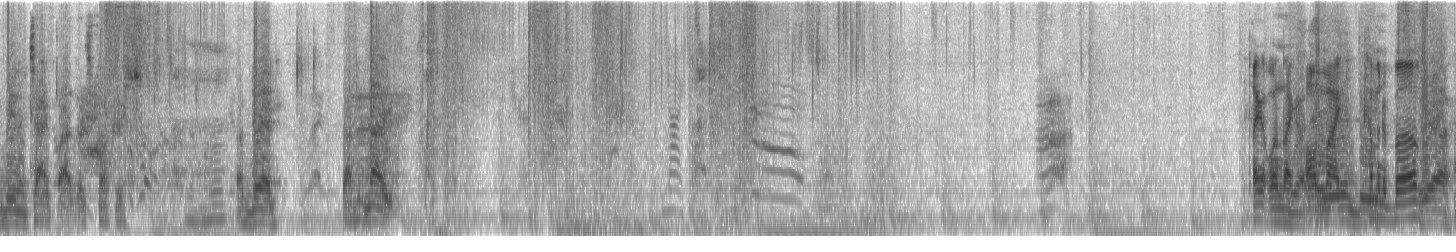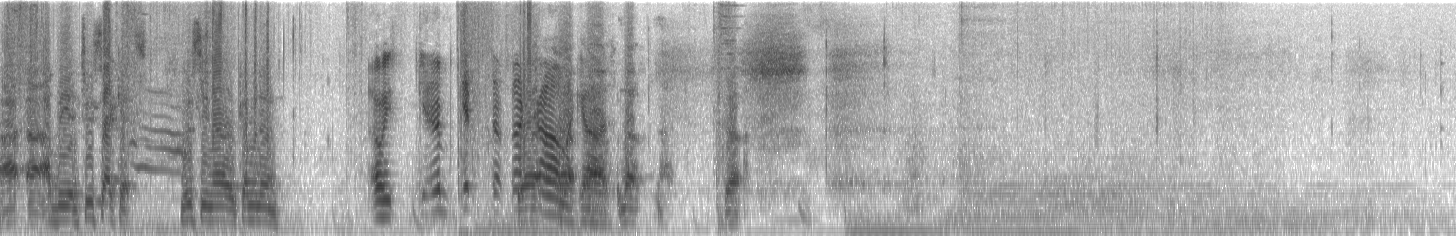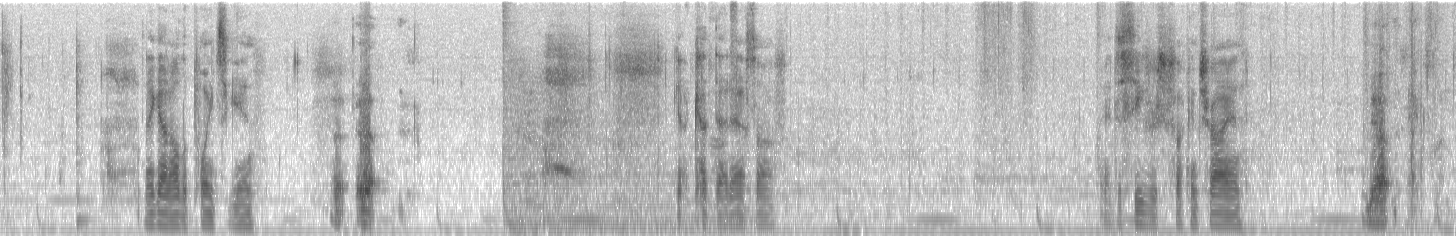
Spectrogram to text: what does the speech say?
I'm being attacked by those fuckers. I'm dead. Got the. Night. I got one like got on my coming above. Yeah, I, I, I'll be in two seconds. Lucy and I are coming in. Oh, he, get him! Get the fuck! Yeah, oh my god! Yeah, yeah. They got all the points again. yeah, yeah. Gotta cut that ass off. That deceiver's fucking trying. Yep. Excellent.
